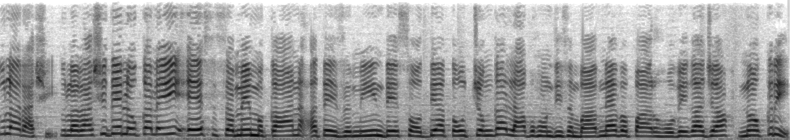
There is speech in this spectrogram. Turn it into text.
ਤੁਲਾ ਰਾਸ਼ੀ। ਤੁਲਾ ਰਾਸ਼ੀ ਦੇ ਲੋਕਾਂ ਲਈ ਇਸ ਸਮੇਂ ਮਕਾਨ ਅਤੇ ਜ਼ਮੀਨ ਦੇ ਸੌਦਿਆਂ ਤੋਂ ਚੰਗਾ ਲਾਭ ਹੋਣ ਦੀ ਸੰਭਾਵਨਾ ਹੈ। ਵਪਾਰ ਹੋਵੇਗਾ ਜਾਂ ਨੌਕਰੀ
